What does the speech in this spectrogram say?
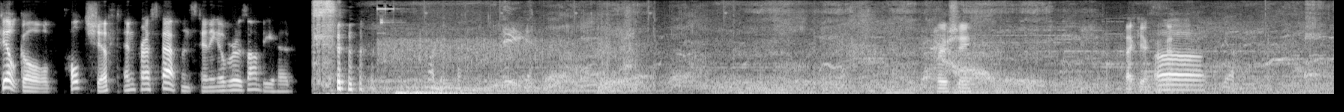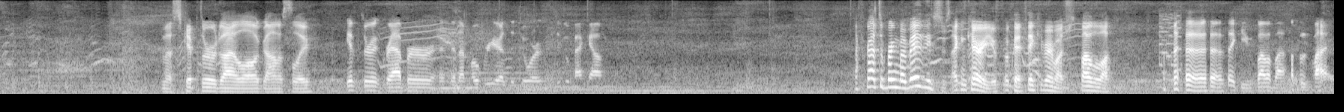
Field goal. Hold shift and press that when standing over a zombie head. Where is she? Back here. Okay. Uh, yeah. I'm gonna skip through dialogue, honestly. Get through it, grab her, and then I'm over here at the door to go back out. I forgot to bring my bathing suits. I can carry you. Okay, thank you very much. Blah blah blah. Thank you. Bye bye bye. Bye.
